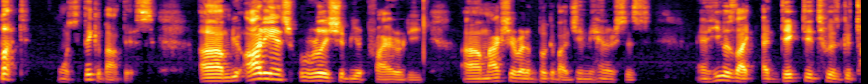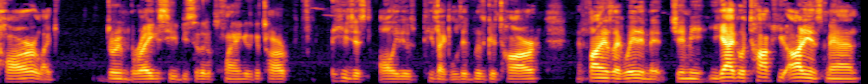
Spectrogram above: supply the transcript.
but once you think about this, um, your audience really should be a priority. Um, I actually read a book about Jimi Hendrix, and he was like addicted to his guitar. Like during breaks, he'd be sitting there playing his guitar. He just all he did, he like lived with his guitar. And finally, he's like, "Wait a minute, Jimmy, you gotta go talk to your audience, man."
